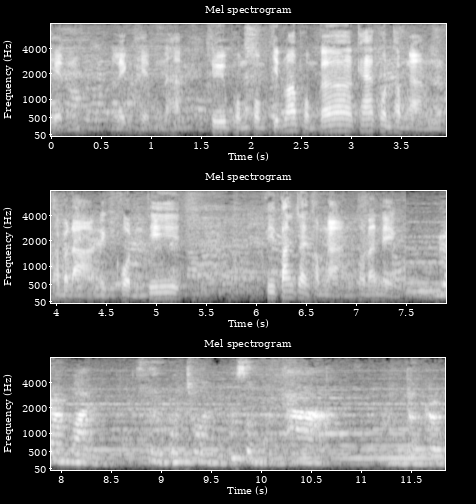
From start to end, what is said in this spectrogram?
เห็น เล็งเห็นนะฮะคือผมผมคิดว่าผมก็แค่คนทำงานธรรมดาหนึ่งคนที่ที่ตั้งใจทำงานเท่านั้นเอง รางวัลสื่อมวลชนผู้ทรงคุณค่าคุณดำรง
